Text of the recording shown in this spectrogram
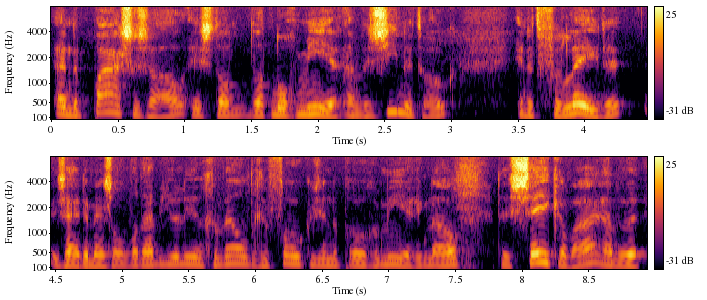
En de Paarse zaal is dan dat nog meer. En we zien het ook. In het verleden zeiden mensen al, wat hebben jullie een geweldige focus in de programmering. Nou, dat is zeker waar. Hebben we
